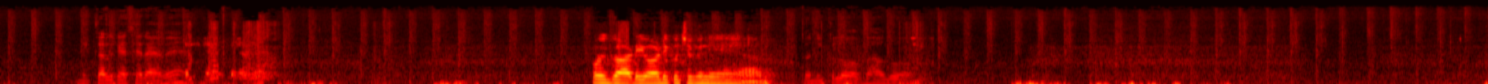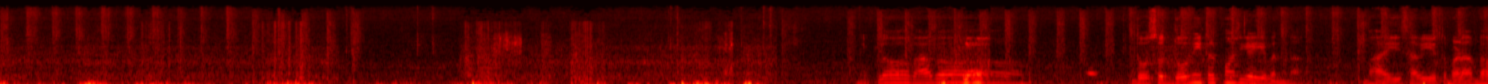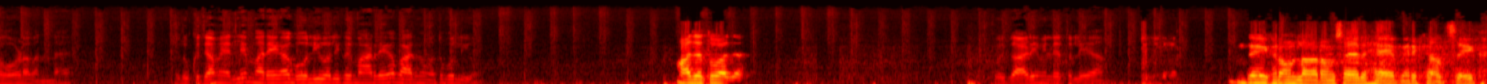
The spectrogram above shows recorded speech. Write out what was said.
निकल कैसे रहा है बे कोई गाड़ी वाड़ी कुछ भी नहीं है यार। तो निकलो अब भागो निकलो भागो। 202 मीटर पहुँच गया ये बंदा। भाई साहब ये तो बड़ा भगोड़ा बंदा है। रुक जा मेरे लिए मरेगा गोली वोली कोई मार देगा बाद में मत बोलियो। आजा तू आजा कोई गाड़ी मिले तो ले आ। देख रहा हूँ ला रहा हूँ शायद है मेरे ख्याल से एक।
